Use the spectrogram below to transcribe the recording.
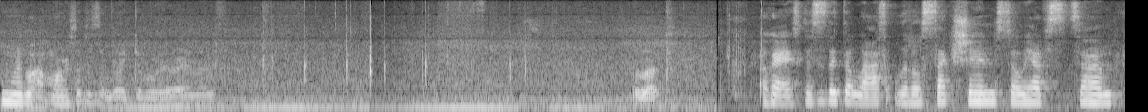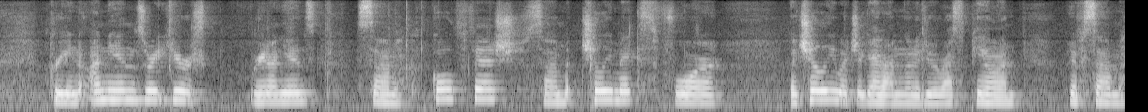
I'm gonna go out more so it doesn't like give away where I live. Look. Okay, so this is like the last little section. So we have some green onions right here, green onions, some goldfish, some chili mix for the chili, which again I'm gonna do a recipe on. We have some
